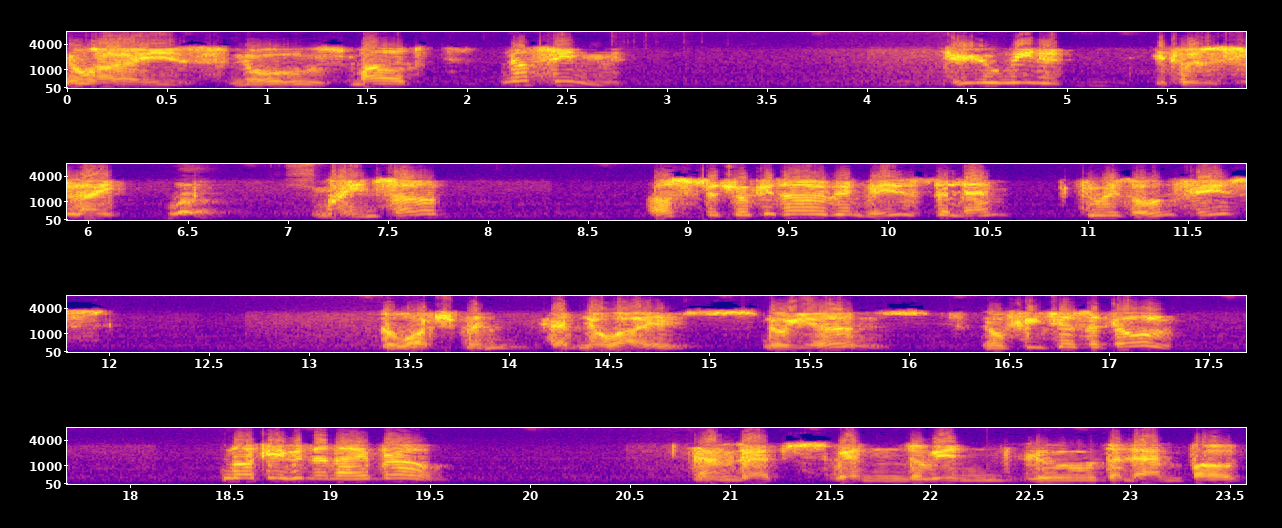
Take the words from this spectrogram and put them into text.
No eyes, nose, mouth, nothing. Do you mean it? It was like mine, Sahib? asked the chowkidar and raised the lamp to his own face. The watchman had no eyes, no ears, no features at all, not even an eyebrow. And that's when the wind blew the lamp out.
